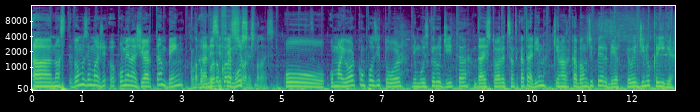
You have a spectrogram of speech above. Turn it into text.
Ah, nós vamos homenage- homenagear também ah, bombando nesse nós. o, o maior compositor de música erudita da história de Santa Catarina, que nós acabamos de perder, é o Edino Krieger,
